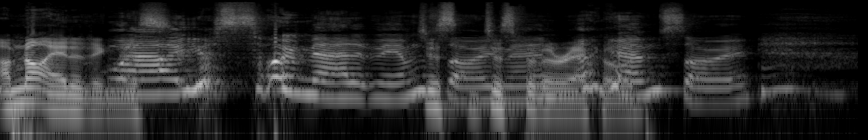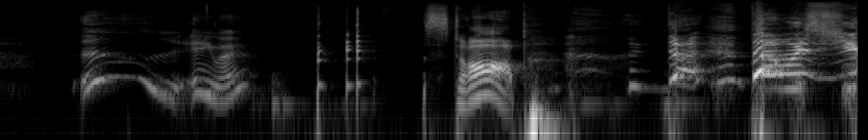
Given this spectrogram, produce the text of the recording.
I'm not editing wow, this. Wow, you're so mad at me. I'm Just- sorry, just for the record. Okay, I'm sorry. Ooh, anyway, Stop. that that was you,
